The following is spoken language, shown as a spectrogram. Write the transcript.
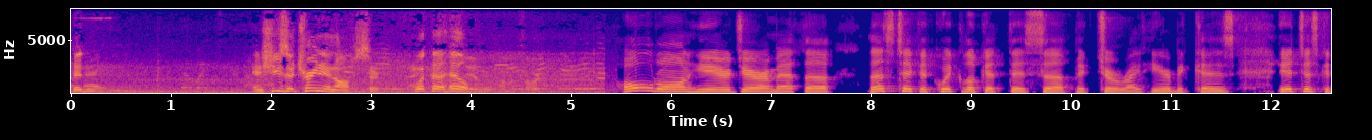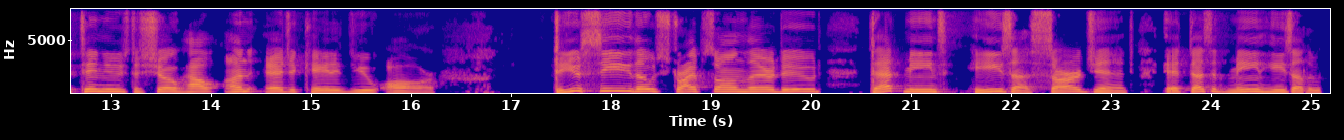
That, and she's a training officer. What the hell? Hold on here, Jeremetha. Let's take a quick look at this uh, picture right here because it just continues to show how uneducated you are. Do you see those stripes on there, dude? That means he's a sergeant. It doesn't mean he's a lieutenant.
